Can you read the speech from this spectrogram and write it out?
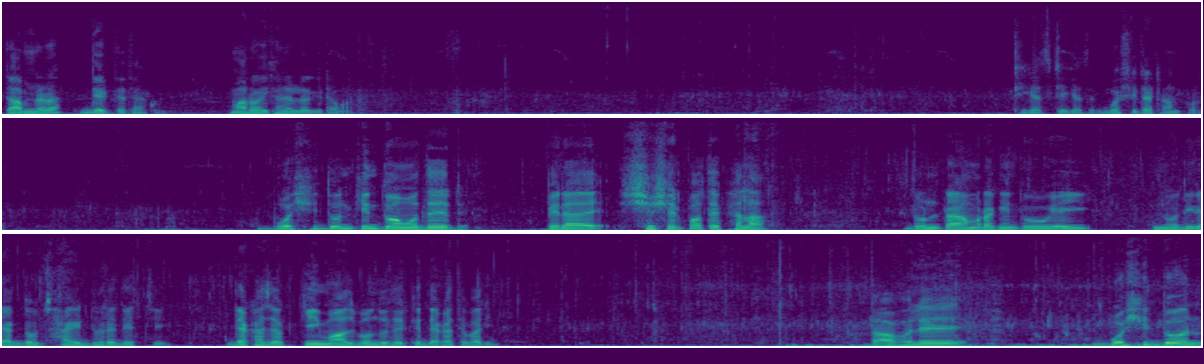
তা আপনারা দেখতে থাকুন। মারো ওইখানে লগিটা মারো। ঠিক আছে ঠিক আছে। বসিটা টান পড়বে। বসিদন কিন্তু আমাদের প্রায় শেষের পথে ফেলা। দোনটা আমরা কিন্তু এই নদীর একদম সাইড ধরে দিচ্ছি। দেখা যাক কী মাছ বন্ধুদেরকে দেখাতে পারি। তাহলে বসিদ্দন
